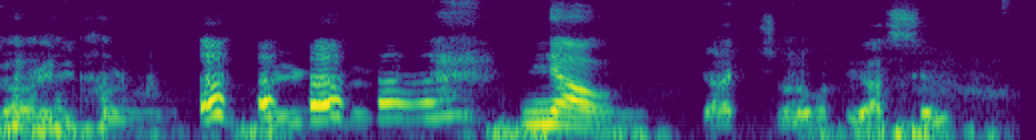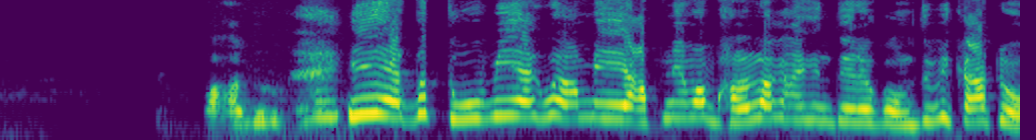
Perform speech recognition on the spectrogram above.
সব এডিট করব। নাও। যারা কৃষ্ণনগর থেকে আসছেন বাহাদুর এই একবার তুমি একবার আমি আপনি আমার ভালো লাগে না কিন্তু এরকম। তুমি কাটো।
